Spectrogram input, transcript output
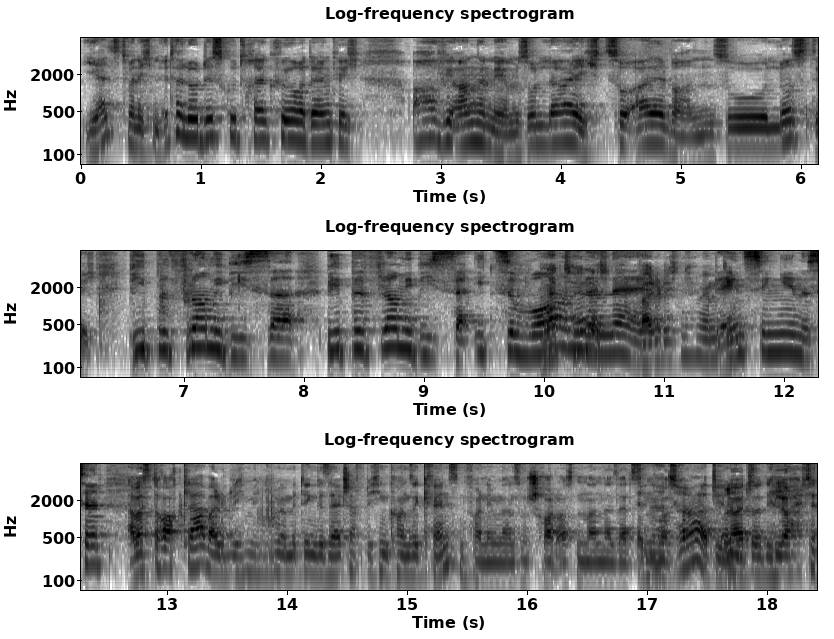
Jetzt, wenn ich einen Italo-Disco-Track höre, denke ich, oh, wie angenehm, so leicht, so albern, so lustig. People from Ibiza, people from Ibiza, it's a wonderland. Natürlich, weil du dich nicht mehr mit den- Dancing in the sand. Aber ist doch auch klar, weil du dich nicht mehr mit den gesellschaftlichen Konsequenzen von dem ganzen Schrott auseinandersetzen In der musst. Tat. Die Und- Leute, die, Leute,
